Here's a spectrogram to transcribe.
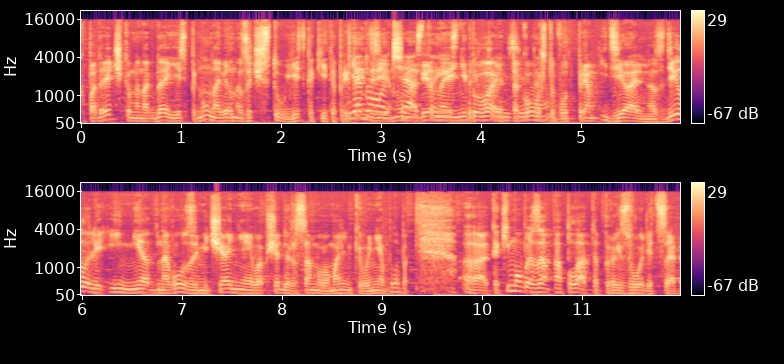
к подрядчикам иногда есть, ну, наверное, зачастую есть какие-то претензии. думаю, ну, наверное, не бывает такого, да. чтобы вот прям идеально сделали, и ни одного замечания, вообще даже самого маленького не было бы. А, Каким образом оплата производится?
